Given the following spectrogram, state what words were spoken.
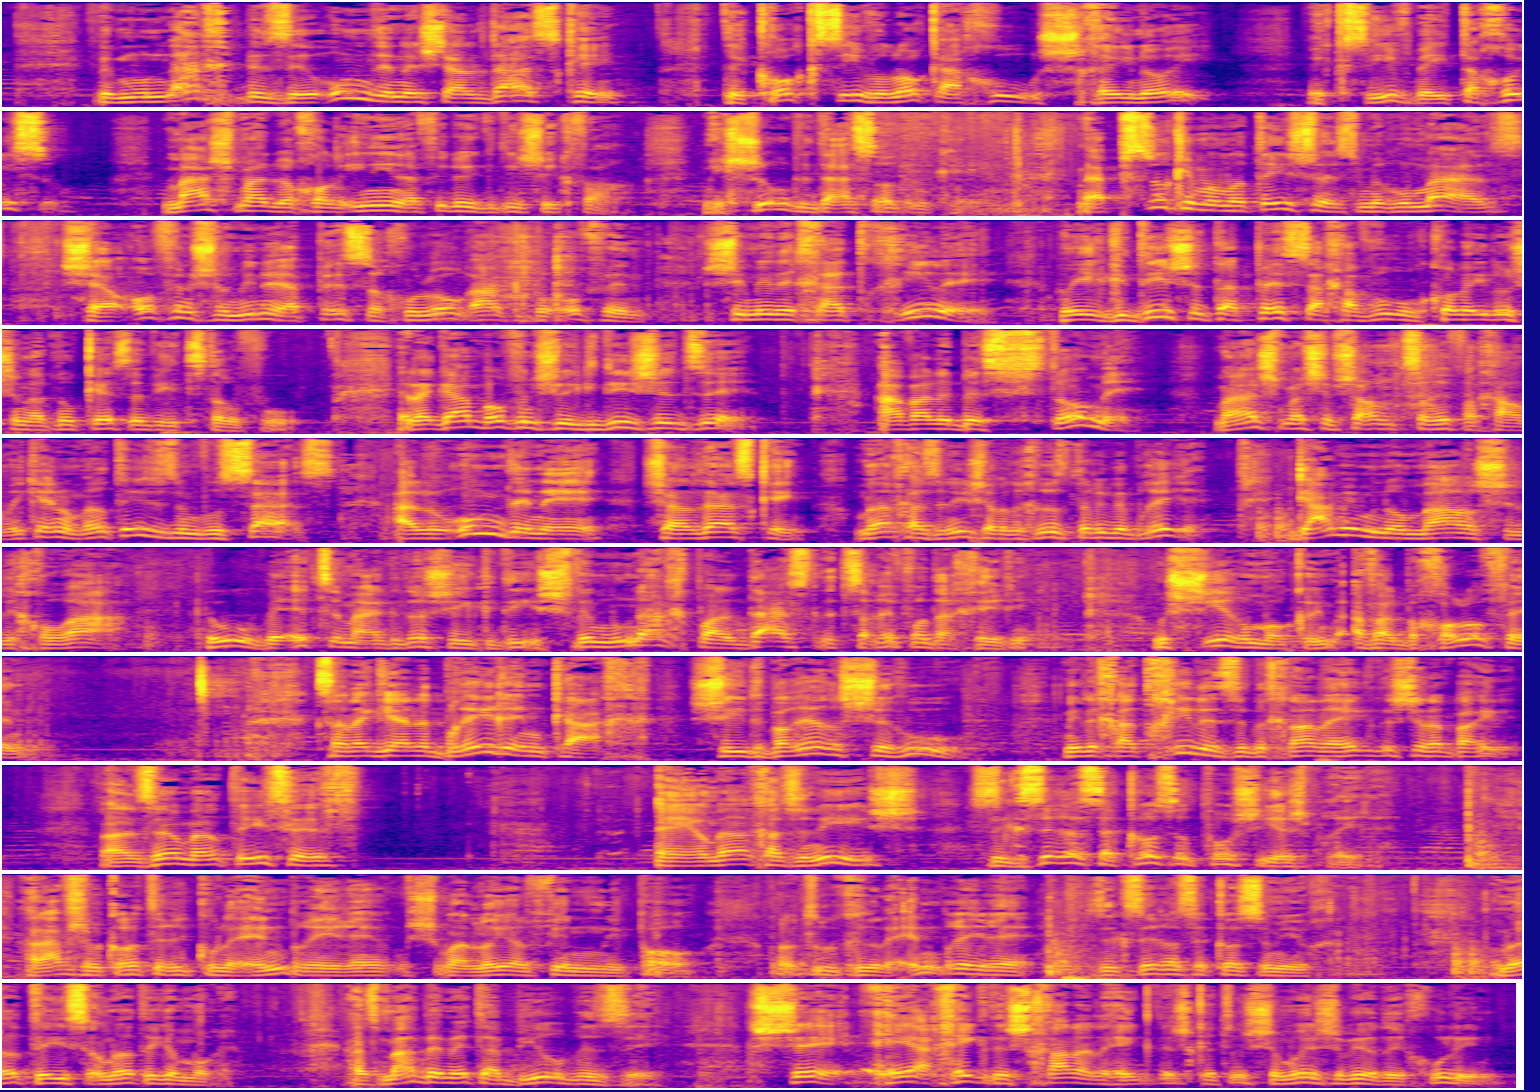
ומונח בזה אומדנה שעל דס קיין. דקרו כסיב ולא הוא שכנוי, וכסיב בית החויסו. משמע בכל עניין אפילו הקדישו כבר, משום דדעשות אם כן. מהפסוק עם המוטייסס מרומז שהאופן של מינוי הפסח הוא לא רק באופן שמלכתחילה הוא הקדיש את הפסח עבור כל אלו שנתנו כסף והצטרפו, אלא גם באופן שהוא הקדיש את זה, אבל בסתומה משמע שאפשר לצרף אחר מכן, אומר תיזה זה מבוסס על אומדנה שעל דס כן. אומר החזון איש, אבל לכן זה תלוי בברירה. גם אם נאמר שלכאורה הוא בעצם הקדוש שהקדיש ומונח פה על דס לצרף עוד אחרים, הוא שיר מוקרים, אבל בכל אופן צריך להגיע לברירה אם כך, שיתברר שהוא מלכתחילה זה בכלל ההקדש של הבית. ועל זה אומר תיסס, אה, אומר החזון איש, זה גזירס הכוסות פה שיש ברירה. על אף שבכל התריקולה אין ברירה, משום מה לא ילפינו מפה, כל התריקולה אין ברירה, זה גזירס הכוסות מיוחד. אומרת תייס, אומרת הגמורה. אז מה באמת הביור בזה? שהח הקדש חל על הקדש, כתוב שמוי שבי ידי חולין.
